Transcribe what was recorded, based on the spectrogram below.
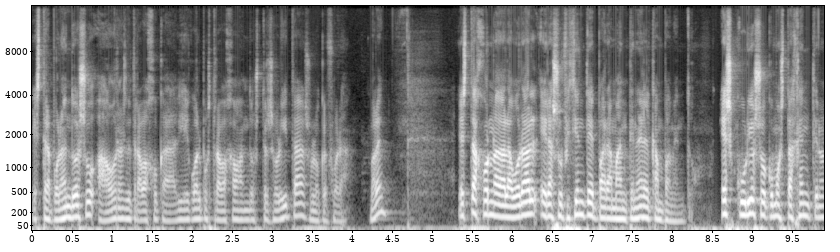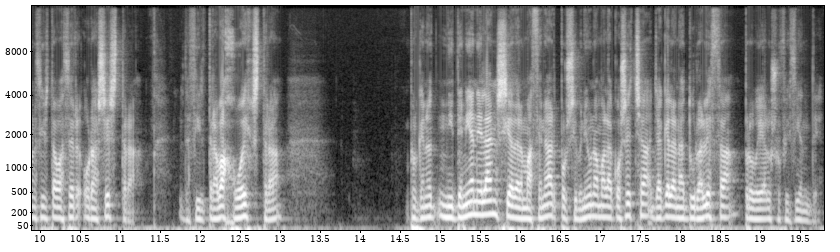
Extrapolando eso a horas de trabajo cada día, igual pues trabajaban dos, tres horitas o lo que fuera, ¿vale? Esta jornada laboral era suficiente para mantener el campamento. Es curioso cómo esta gente no necesitaba hacer horas extra, es decir, trabajo extra, porque ni tenían el ansia de almacenar por si venía una mala cosecha, ya que la naturaleza proveía lo suficiente.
